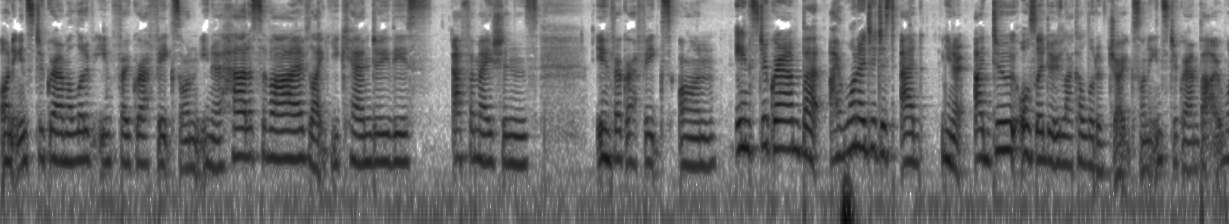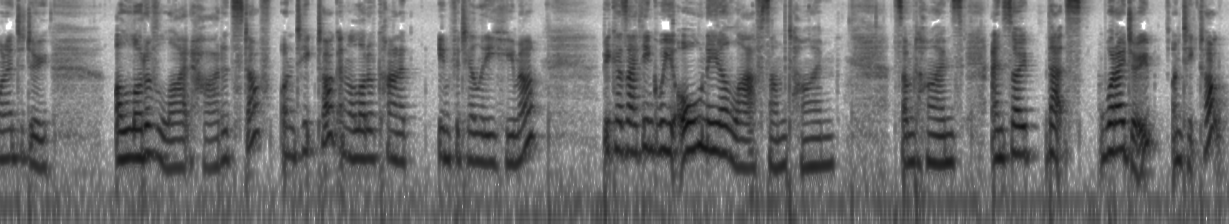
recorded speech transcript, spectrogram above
on Instagram, a lot of infographics on, you know, how to survive, like you can do this, affirmations, infographics on Instagram, but I wanted to just add, you know, I do also do like a lot of jokes on Instagram, but I wanted to do a lot of light-hearted stuff on TikTok and a lot of kind of infertility humor because I think we all need a laugh sometime sometimes. And so that's what I do on TikTok.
